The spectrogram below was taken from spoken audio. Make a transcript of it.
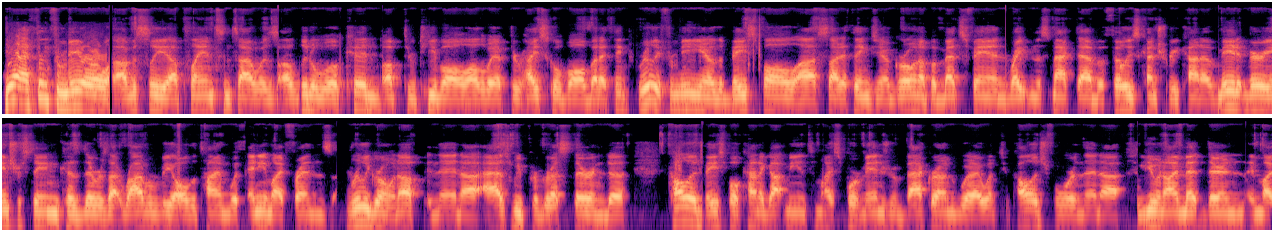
Yeah, I think for me, Earl, obviously uh, playing since I was a little kid up through T-ball all the way up through high school ball. But I think really for me, you know, the baseball uh, side of things, you know, growing up a Mets fan right in the smack dab of Phillies country kind of made it very interesting because there was that rivalry all the time with any of my friends really growing up. And then uh, as we progressed there into college baseball kind of got me into my sport management background what i went to college for and then uh, you and i met there in, in, my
